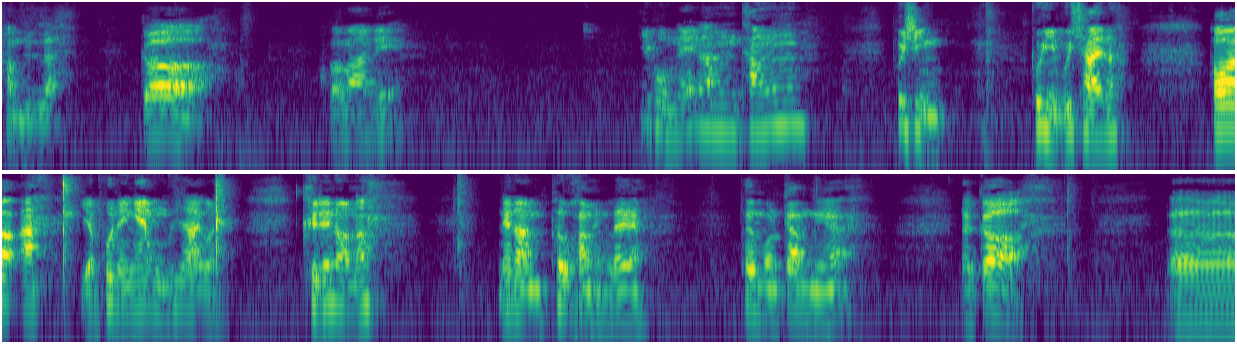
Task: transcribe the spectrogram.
ทำดุลิลละก็ประมาณนี้ ที่ผมแนะนำทั้งผู้หญิงผู้หญิงผู้ชายเนาะเพราะว่าอะอย่าพูดในแง่มุมผู้ชายก่อน คือแน่นอนเนาะแน่นอนเพิ่มความแข็งแรง เพิ่มมวลกล้ามเนื้อ แล้วก็เอ่อ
